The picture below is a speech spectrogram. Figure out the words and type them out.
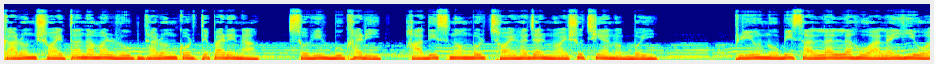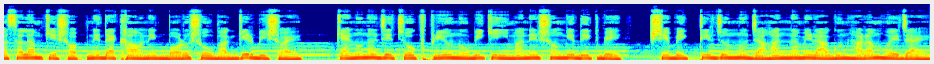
কারণ শয়তান আমার রূপ ধারণ করতে পারে না, সহিহ বুখারি, হাদিস নম্বর ছয় হাজার নয়শো ছিয়ানব্বই। প্রিয় নবী সাল্লাল্লাহু আলাইহি ওয়াসালামকে স্বপ্নে দেখা অনেক বড় সৌভাগ্যের বিষয়। কেননা যে চোখ প্রিয় নবীকে ইমানের সঙ্গে দেখবে, সে ব্যক্তির জন্য জাহান্নামের আগুন হারাম হয়ে যায়।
